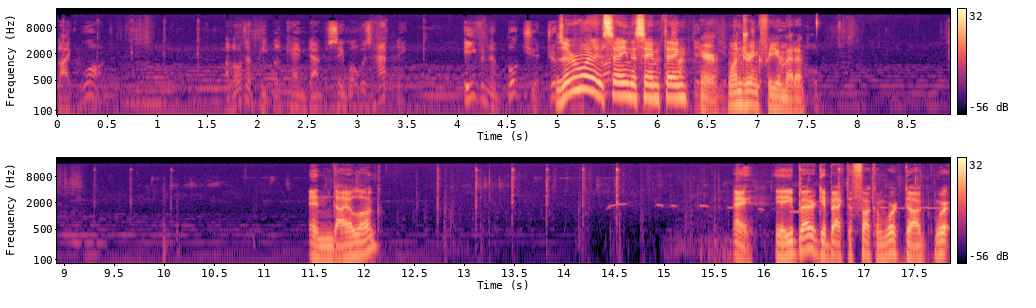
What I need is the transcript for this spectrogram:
Like what? A lot of people came down to see what was happening. Even a butcher... Is everyone saying the same thing? Here, one drink for you, Meta. End dialogue. Hey, yeah, you better get back to fucking work, dog. Where?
